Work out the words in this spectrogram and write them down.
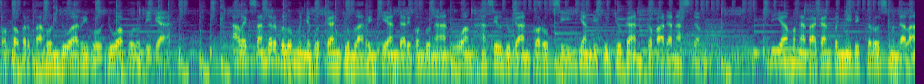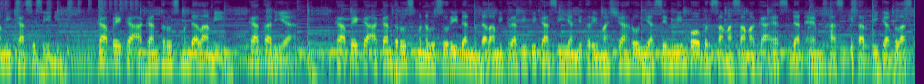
Oktober tahun 2023. Alexander belum menyebutkan jumlah rincian dari penggunaan uang hasil dugaan korupsi yang ditujukan kepada Nasdem. Dia mengatakan penyidik terus mendalami kasus ini. KPK akan terus mendalami, kata dia. KPK akan terus menelusuri dan mendalami gratifikasi yang diterima Syahrul Yassin Limpo bersama-sama KS dan MH sekitar 13,9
